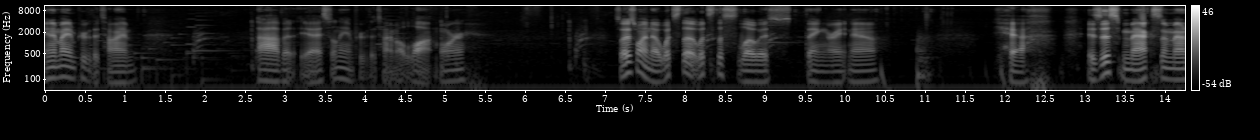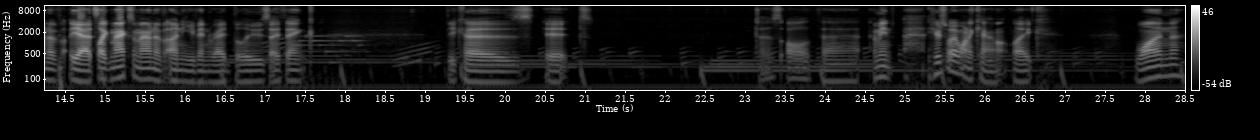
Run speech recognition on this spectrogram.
And it might improve the time. Ah, but yeah, I still need to improve the time a lot more. So I just want to know what's the what's the slowest thing right now? Yeah. Is this max amount of yeah, it's like max amount of uneven red blues, I think. Because it does all that. I mean, here's what I want to count. Like one,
